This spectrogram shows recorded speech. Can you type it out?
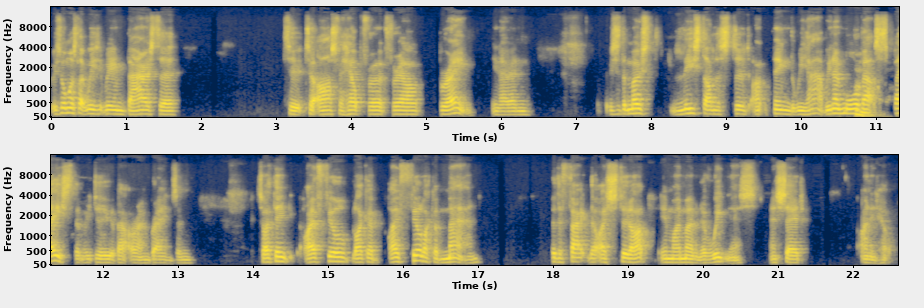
it's almost like we, we're embarrassed to, to, to ask for help for, for our brain, you know, and which is the most least understood uh, thing that we have. We know more mm. about space than we do about our own brains. And so I think I feel like a, I feel like a man but the fact that I stood up in my moment of weakness and said, I need help.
